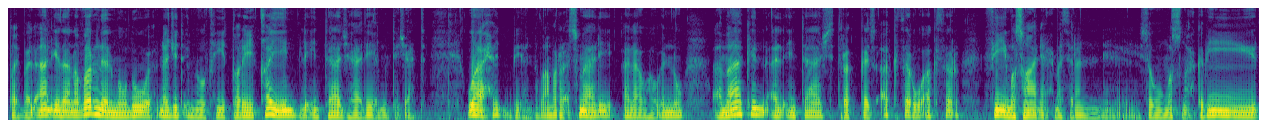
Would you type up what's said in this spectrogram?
طيب الآن إذا نظرنا للموضوع نجد أنه في طريقين لإنتاج هذه المنتجات. واحد بالنظام الرأسمالي ألا وهو أنه أماكن الإنتاج تتركز أكثر وأكثر في مصانع مثلا يسووا مصنع كبير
